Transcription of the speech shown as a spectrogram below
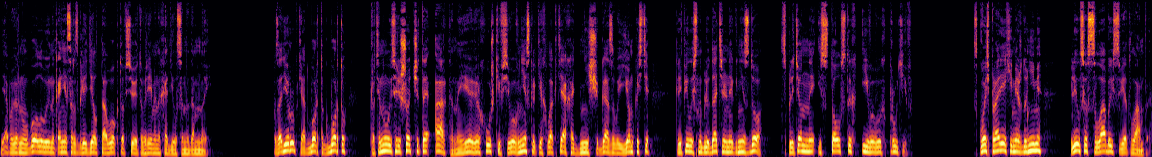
Я повернул голову и, наконец, разглядел того, кто все это время находился надо мной. Позади рубки от борта к борту протянулась решетчатая арка. На ее верхушке, всего в нескольких локтях от днища газовой емкости — крепилось наблюдательное гнездо, сплетенное из толстых ивовых прутьев. Сквозь прорехи между ними лился слабый свет лампы.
